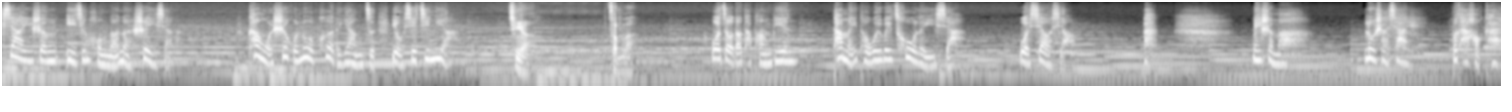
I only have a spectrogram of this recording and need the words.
夏医生已经哄暖暖睡下了，看我失魂落魄的样子，有些惊讶。青阳，怎么了？我走到他旁边，他眉头微微蹙了一下。我笑笑，啊，没什么，路上下雨，不太好开。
